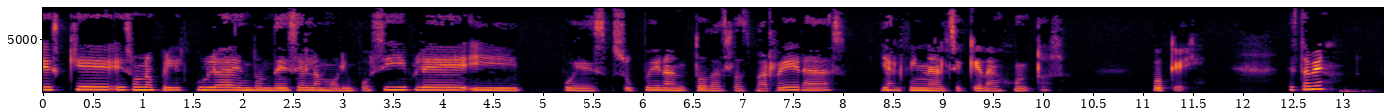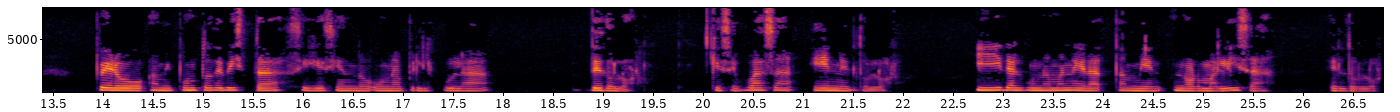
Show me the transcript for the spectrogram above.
es que es una película en donde es el amor imposible y pues superan todas las barreras y al final se quedan juntos. Ok, está bien, pero a mi punto de vista sigue siendo una película de dolor, que se basa en el dolor y de alguna manera también normaliza el dolor.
